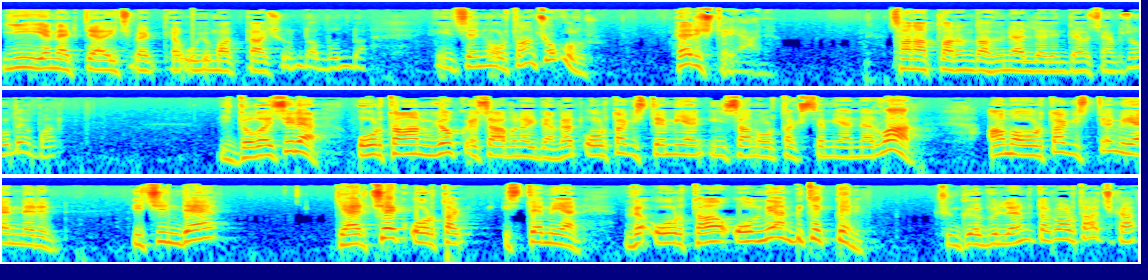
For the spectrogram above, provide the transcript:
Yiy yemekte, içmekte, uyumakta, şunda, bunda. E senin ortağın çok olur. Her işte yani. Sanatlarında, hünerlerinde, sen orada yapar. E dolayısıyla ortağım yok hesabına giden ortak istemeyen insan, ortak istemeyenler var. Ama ortak istemeyenlerin içinde gerçek ortak istemeyen ve ortağı olmayan bir tek benim. Çünkü öbürleri mutlaka ortağa çıkar.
